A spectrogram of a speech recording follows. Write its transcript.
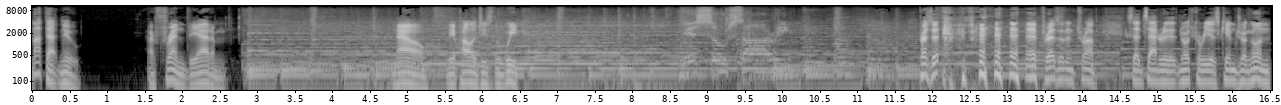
not that new. Our friend, the atom. Now, the apologies of the week. We're so sorry. President President Trump said Saturday that North Korea's Kim Jong Un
